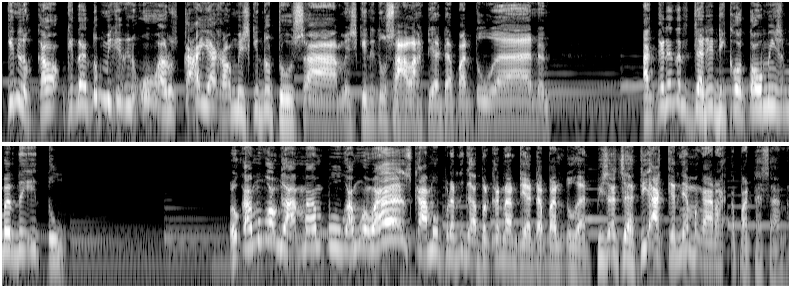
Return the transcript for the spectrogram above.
Gini loh, kalau kita itu mikirin, oh harus kaya, kalau miskin itu dosa, miskin itu salah di hadapan Tuhan. Dan akhirnya terjadi dikotomi seperti itu. Loh kamu kok nggak mampu, kamu was, kamu berarti nggak berkenan di hadapan Tuhan. Bisa jadi akhirnya mengarah kepada sana.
